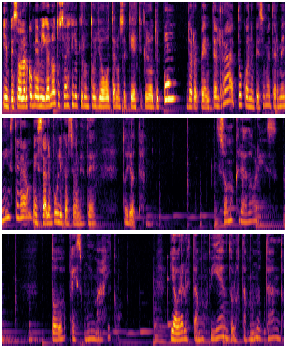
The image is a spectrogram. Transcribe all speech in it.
y empiezo a hablar con mi amiga, no, tú sabes que yo quiero un Toyota, no sé qué, esto y que lo otro, y pum, de repente al rato, cuando empiezo a meterme en Instagram, me salen publicaciones de Toyota. Somos creadores. Todo es muy mágico. Y ahora lo estamos viendo, lo estamos notando.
